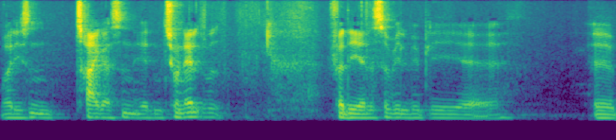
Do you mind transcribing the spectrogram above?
hvor de sådan trækker sådan en tunnel ud. fordi ellers så ville vi blive øh, øh,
